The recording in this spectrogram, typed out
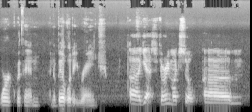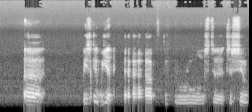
work within an ability range. Uh, yes, very much so. Um, uh, basically, we adapt the rules to, to suit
